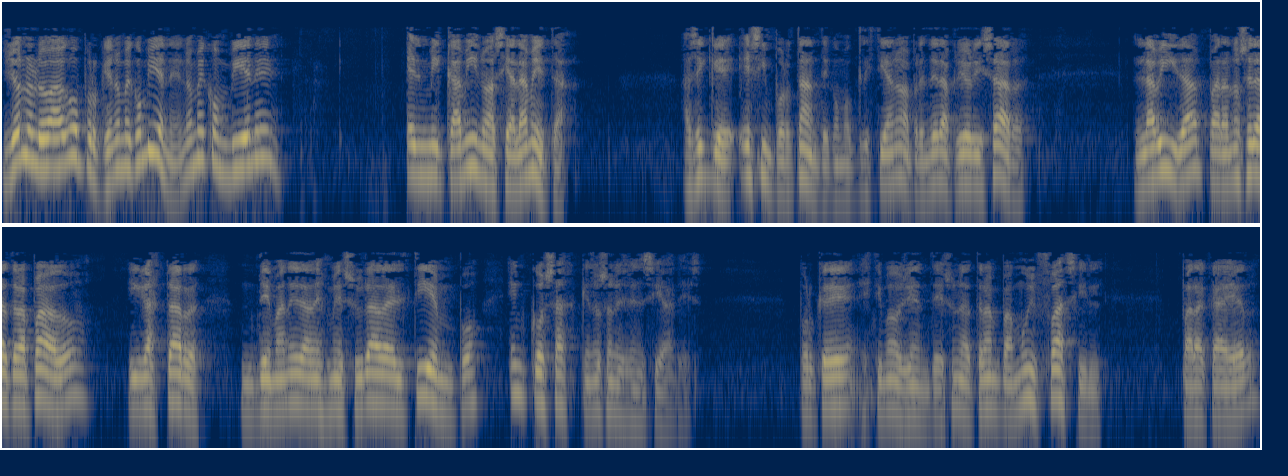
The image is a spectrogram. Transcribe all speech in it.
yo no lo hago porque no me conviene, no me conviene en mi camino hacia la meta. Así que es importante como cristiano aprender a priorizar la vida para no ser atrapado y gastar de manera desmesurada el tiempo en cosas que no son esenciales. Porque, estimado oyente, es una trampa muy fácil para caer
